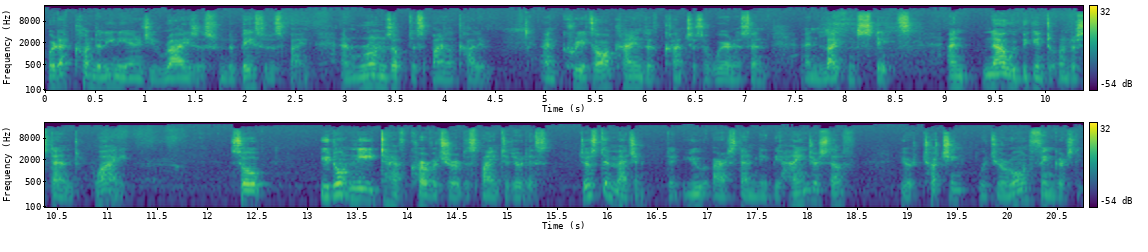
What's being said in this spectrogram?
where that Kundalini energy rises from the base of the spine and runs up the spinal column and creates all kinds of conscious awareness and enlightened states. And now we begin to understand why. So you don't need to have curvature of the spine to do this. Just imagine that you are standing behind yourself, you're touching with your own fingers the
